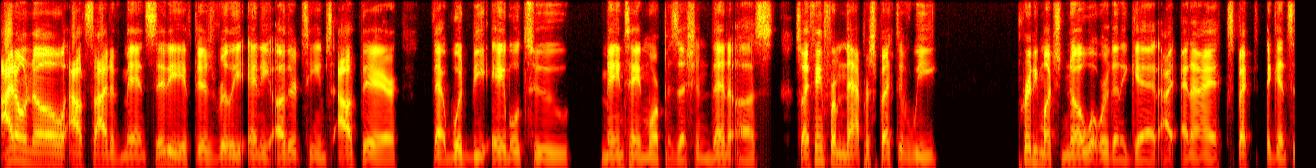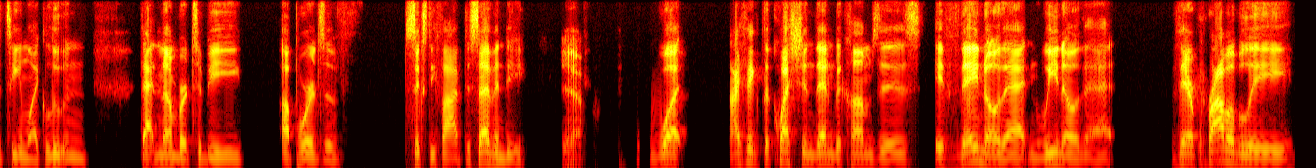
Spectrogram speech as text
I don't know outside of Man City if there's really any other teams out there that would be able to maintain more possession than us. So I think from that perspective, we pretty much know what we're going to get. I, and I expect against a team like Luton, that number to be upwards of 65 to 70. Yeah. What I think the question then becomes is if they know that and we know that, they're probably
